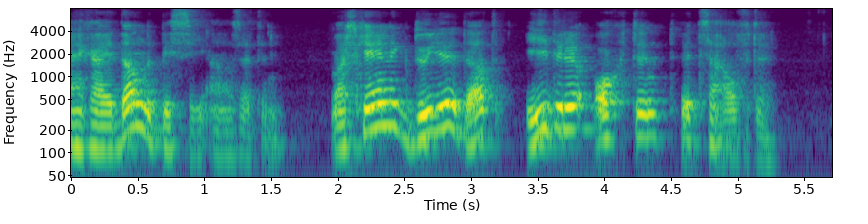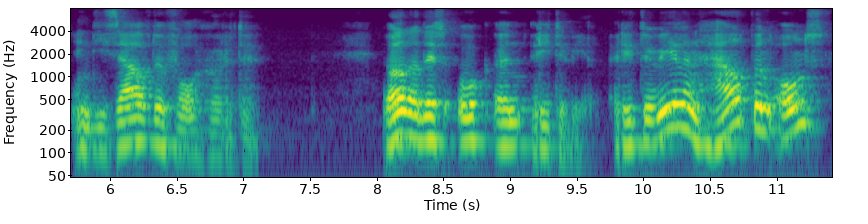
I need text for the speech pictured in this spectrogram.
en ga je dan de pc aanzetten. Waarschijnlijk doe je dat iedere ochtend hetzelfde, in diezelfde volgorde. Wel, dat is ook een ritueel. Rituelen helpen ons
